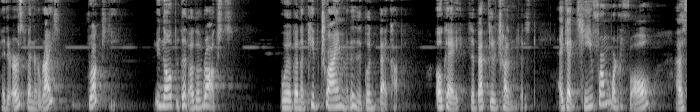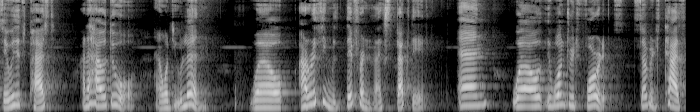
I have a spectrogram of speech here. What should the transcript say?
It's Earthbender, right? Rocky. You know, because of the rocks. We're gonna keep trying, but that's a good backup. Okay, so back to the challenges. I get key from waterfall, I see with its past, and I have a duel. And what do you learn? Well, everything was different than expected. And, well, it wasn't straightforward. Several tasks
